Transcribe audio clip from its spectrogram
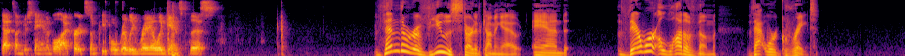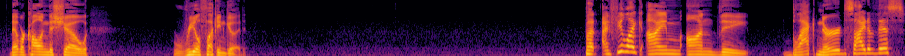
that's understandable. I've heard some people really rail against this. Then the reviews started coming out, and there were a lot of them that were great. That were calling the show real fucking good. But I feel like I'm on the black nerd side of this,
